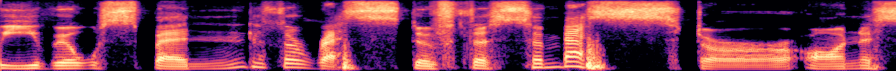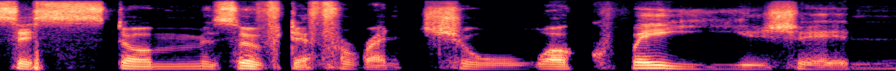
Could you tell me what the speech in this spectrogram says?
We will spend the rest of the semester on systems of differential equations.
